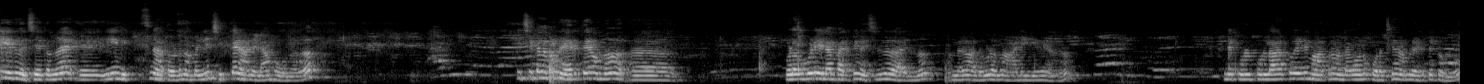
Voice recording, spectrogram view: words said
ചെയ്ത് വെച്ചേക്കുന്ന ഈ മിക്സിനകത്തോട്ട് നമ്മൾ ഇനി ചിക്കനാണ് ഇടാൻ പോകുന്നത്. ഈ ചിക്കൻ നമ്മൾ നേരത്തെ ഒന്ന് മുളക് പൊടി എല്ലാം പരട്ടി വെച്ചിരുന്നതായിരുന്നു. അന്നേരം അതുകൂടെ ഒന്ന് ആഡ് ചെയ്യുകയാണ് പിന്നെ പിള്ളേർക്ക് വേണ്ടി മാത്രം ഉണ്ടാകുമ്പോൾ കുറച്ചേ നമ്മൾ എടുത്തിട്ടുള്ളൂ.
